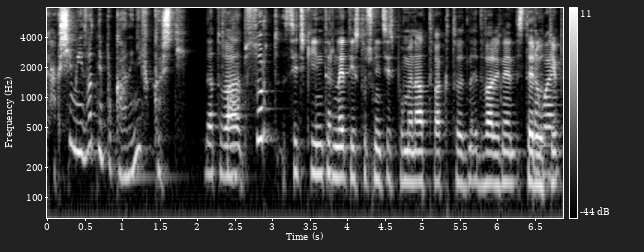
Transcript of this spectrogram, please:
как ще ми идват непоканени вкъщи? Да, Това е това абсурд. всички интернет източници споменат това като едва ли не стереотип.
